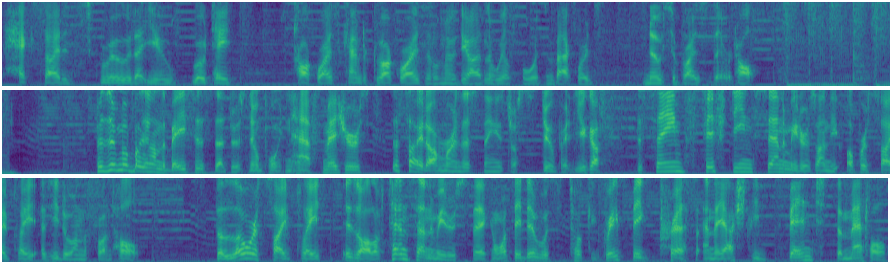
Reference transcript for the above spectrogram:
hex-sided screw that you rotate clockwise, counterclockwise, it'll move the idler wheel forwards and backwards. No surprises there at all. Presumably on the basis that there's no point in half measures, the side armor in this thing is just stupid. You got the same 15 centimeters on the upper side plate as you do on the front hull. The lower side plate is all of 10 centimeters thick, and what they did was they took a great big press and they actually bent the metal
